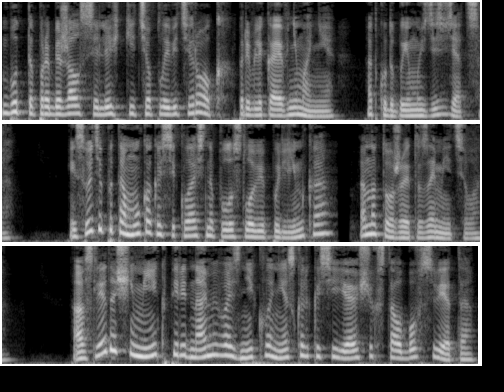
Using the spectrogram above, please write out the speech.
Будто пробежался легкий теплый ветерок, привлекая внимание. Откуда бы ему здесь взяться? И судя по тому, как осеклась на полуслове пылинка, она тоже это заметила. А в следующий миг перед нами возникло несколько сияющих столбов света,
